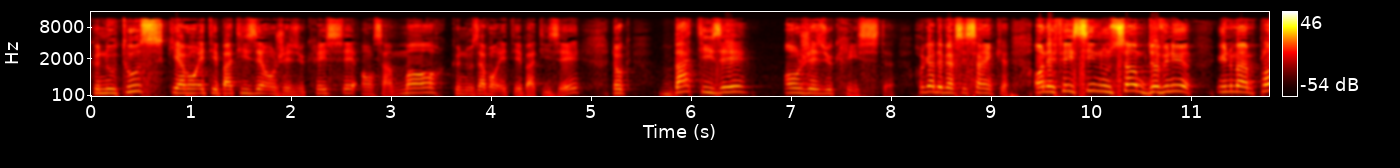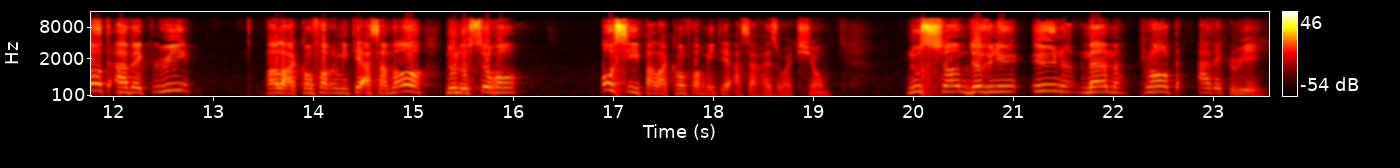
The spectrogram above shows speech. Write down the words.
que nous tous qui avons été baptisés en Jésus-Christ, c'est en sa mort que nous avons été baptisés. Donc, baptisés en Jésus-Christ. Regardez verset 5. En effet, si nous sommes devenus une même plante avec lui par la conformité à sa mort, nous le serons aussi par la conformité à sa résurrection. Nous sommes devenus une même plante avec lui.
